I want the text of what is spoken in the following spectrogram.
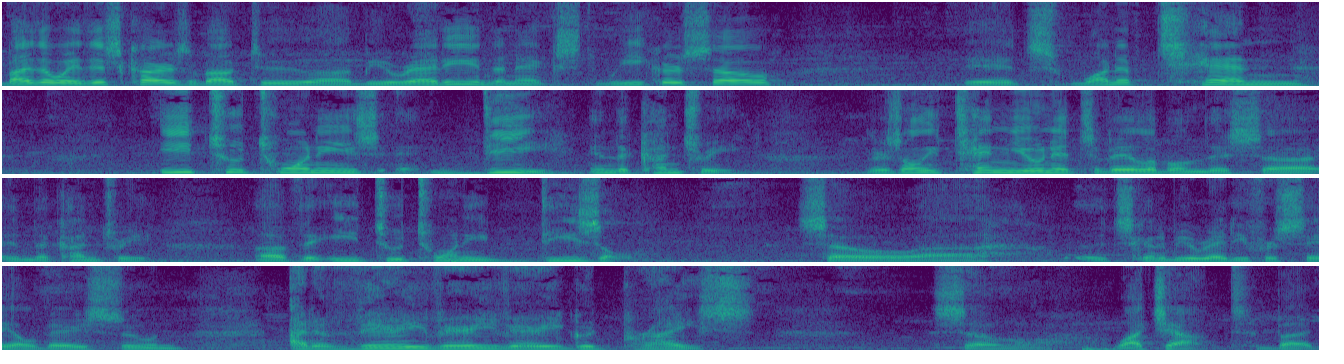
By the way, this car is about to uh, be ready in the next week or so. It's one of 10 E220s D in the country. There's only 10 units available in this uh, in the country of the E220 diesel. So uh, it's going to be ready for sale very soon at a very, very, very good price. So watch out. But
